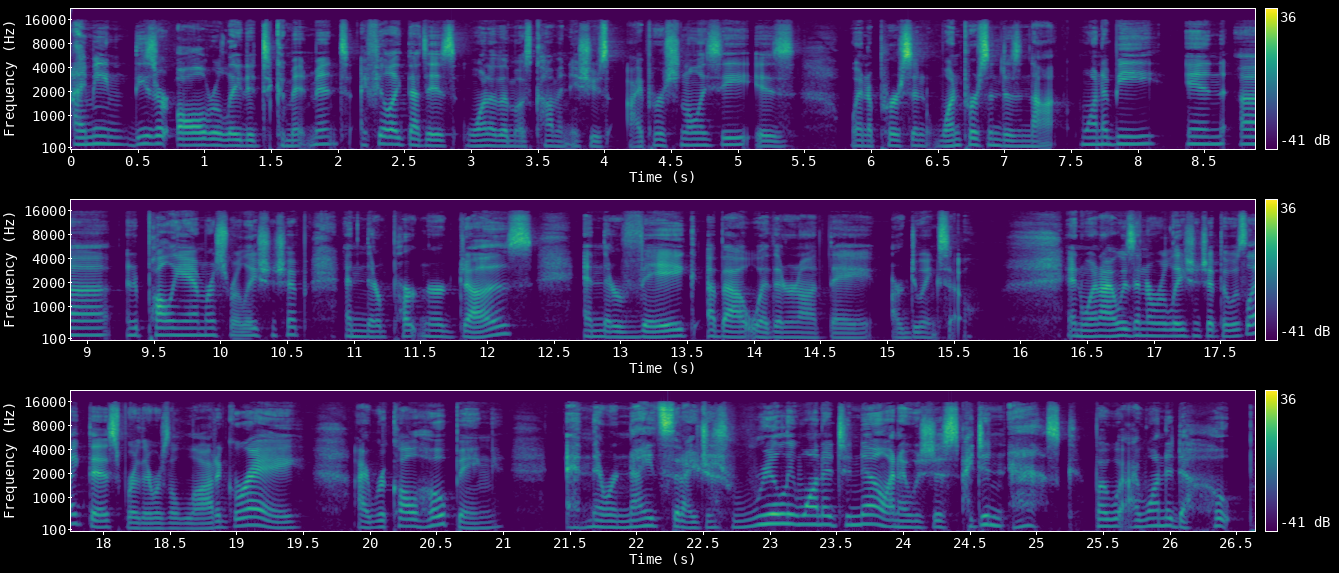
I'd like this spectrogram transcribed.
I mean, these are all related to commitment. I feel like that is one of the most common issues I personally see is when a person, one person does not want to be in a, in a polyamorous relationship and their partner does, and they're vague about whether or not they are doing so. And when I was in a relationship that was like this, where there was a lot of gray, I recall hoping, and there were nights that I just really wanted to know, and I was just, I didn't ask, but I wanted to hope.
